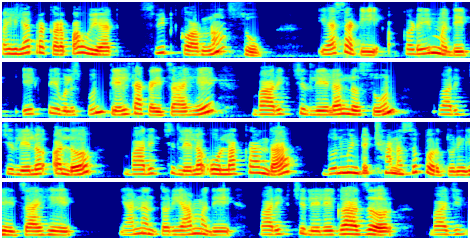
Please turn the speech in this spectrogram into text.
पहिला प्रकार पाहूयात स्वीट कॉर्न सूप यासाठी कढईमध्ये एक टेबलस्पून तेल टाकायचं आहे. बारीक चिरलेला लसूण बारीक चिरलेलं आलं बारीक चिरलेला ओला कांदा दोन मिनटं छान असं परतून घ्यायचं आहे. यानंतर यामध्ये बारीक चिरलेले गाजर बारीक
